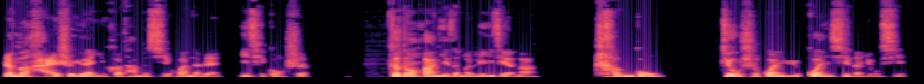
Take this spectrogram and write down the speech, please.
人们还是愿意和他们喜欢的人一起共事。这段话你怎么理解呢？成功。就是关于关系的游戏。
